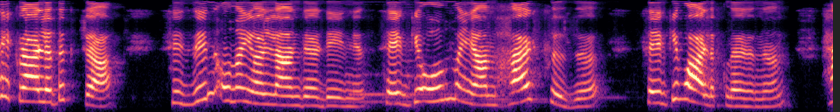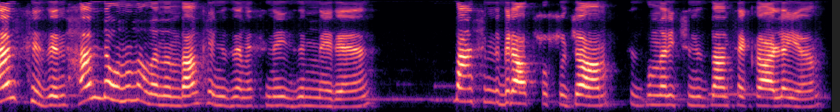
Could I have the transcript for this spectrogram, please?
tekrarladıkça sizin ona yönlendirdiğiniz sevgi olmayan her sözü sevgi varlıklarının hem sizin hem de onun alanından temizlemesine izin verin. Ben şimdi biraz susacağım. Siz bunları içinizden tekrarlayın.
